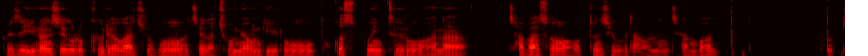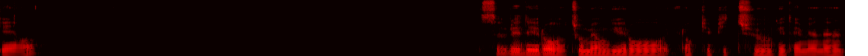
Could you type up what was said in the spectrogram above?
그래서 이런 식으로 그려가지고 제가 조명기로 포커스 포인트로 하나 잡아서 어떤 식으로 나오는지 한번 볼게요. 3D로 조명기로 이렇게 비추게 되면은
